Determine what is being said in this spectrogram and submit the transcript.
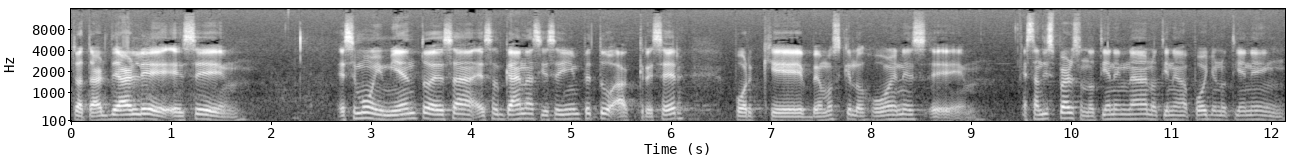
tratar de darle ese, ese movimiento, esa, esas ganas y ese ímpetu a crecer, porque vemos que los jóvenes eh, están dispersos, no tienen nada, no tienen apoyo, no tienen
